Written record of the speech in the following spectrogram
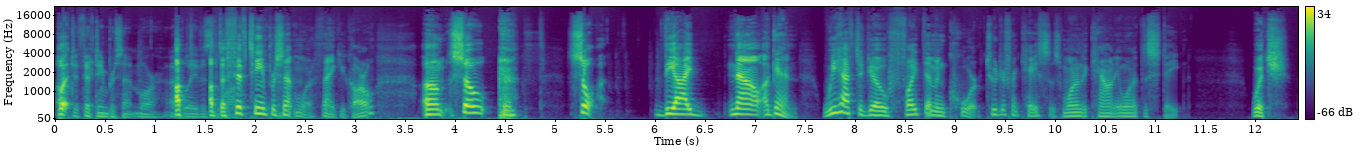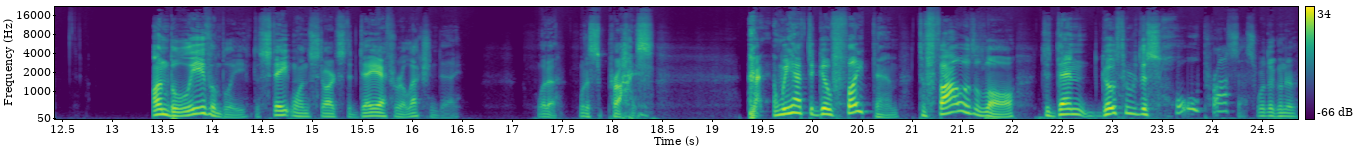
up to 15% more, I up, believe is up the to fifteen percent more. Thank you, Carl. Um, so, so the I now again we have to go fight them in court. Two different cases, one in the county, one at the state. Which, unbelievably, the state one starts the day after election day. What a what a surprise! and we have to go fight them to follow the law to then go through this whole process where they're going to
